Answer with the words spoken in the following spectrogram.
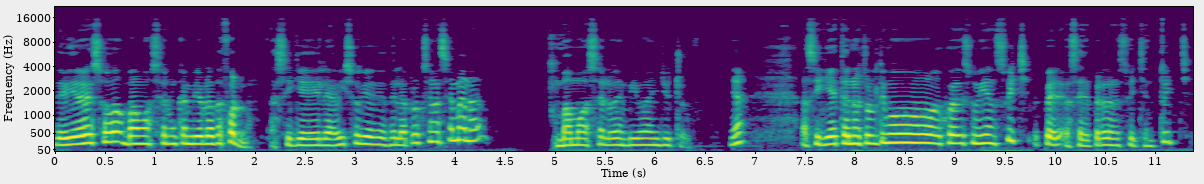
debido a eso vamos a hacer un cambio de plataforma. Así que le aviso que desde la próxima semana vamos a hacerlo en vivo en YouTube. ¿ya? Así que este es nuestro último juego de subida en Switch, pero, o sea, perdón, en Switch, en Twitch.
